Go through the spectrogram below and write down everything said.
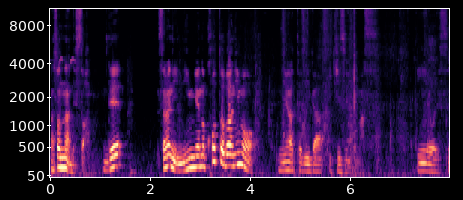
まあそんなんですと。でさらに人間の言葉にも鶏が息づいてます。引用です、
